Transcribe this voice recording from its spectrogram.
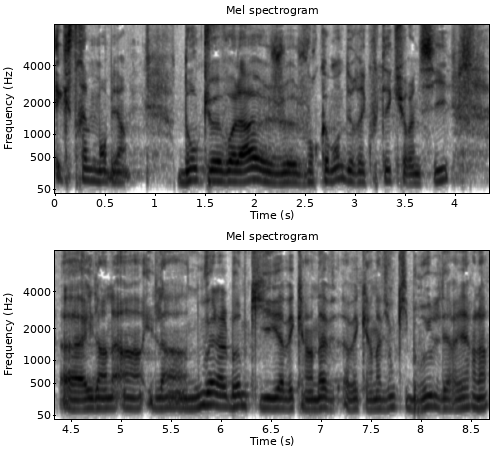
extrêmement bien. Donc euh, voilà, je, je vous recommande de réécouter Currency. Euh, il, a un, un- il a un nouvel album qui avec un av- avec un avion qui brûle derrière là.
